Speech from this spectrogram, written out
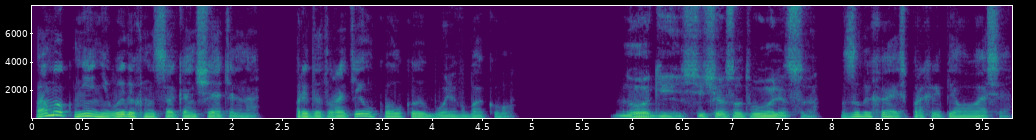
помог мне не выдохнуться окончательно, предотвратил колкую боль в боку. «Ноги сейчас отвалятся», — задыхаясь, прохрипел Вася.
